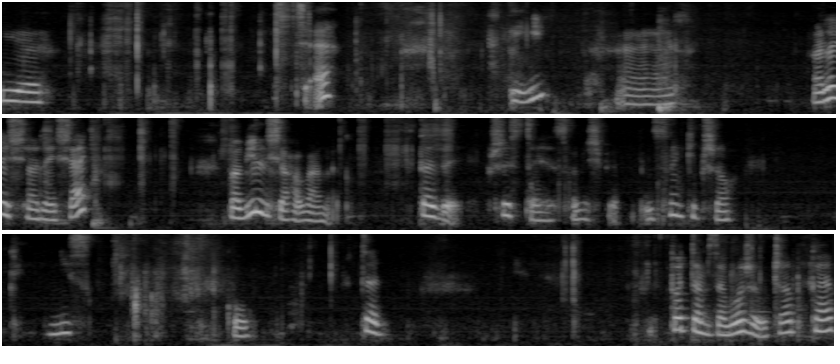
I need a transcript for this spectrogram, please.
je i e, Rysia Rysiek bawili się chowanego. Wtedy wszyscy sobie śpiewają piosenki przy ognisku. Wtedy potem założył czapkę,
